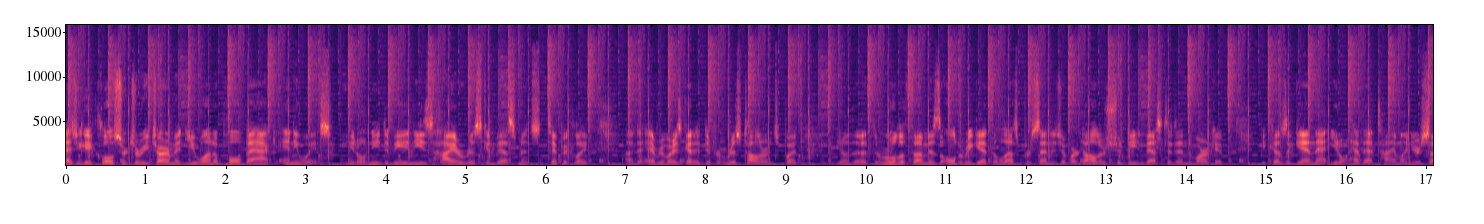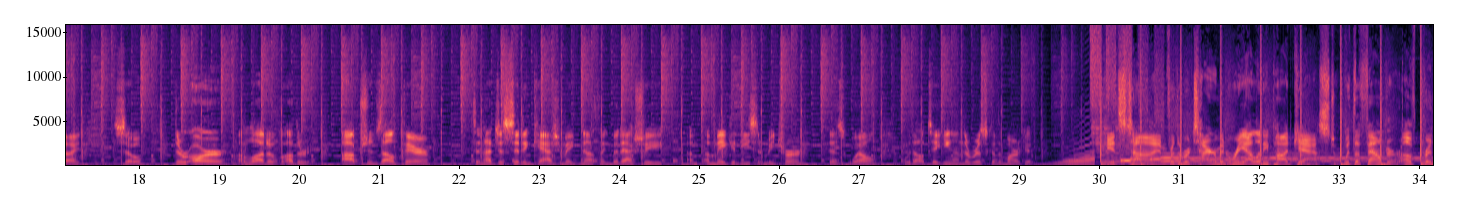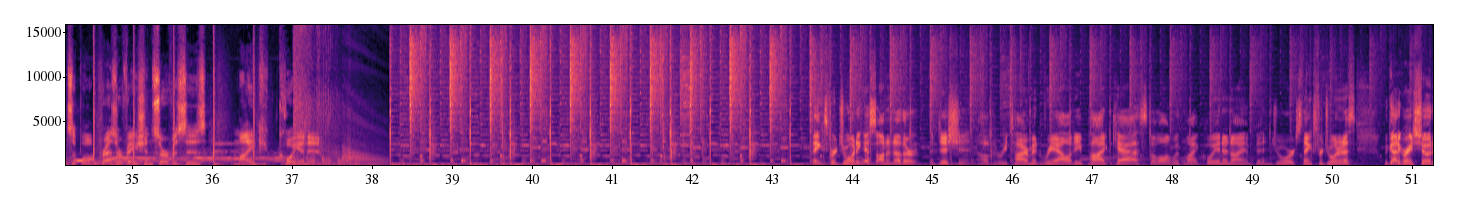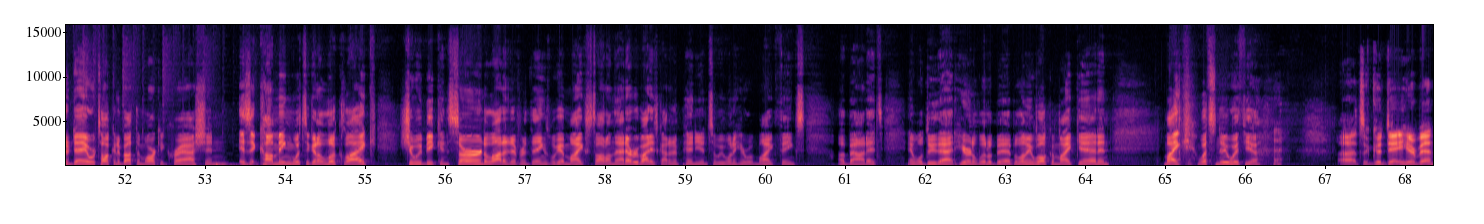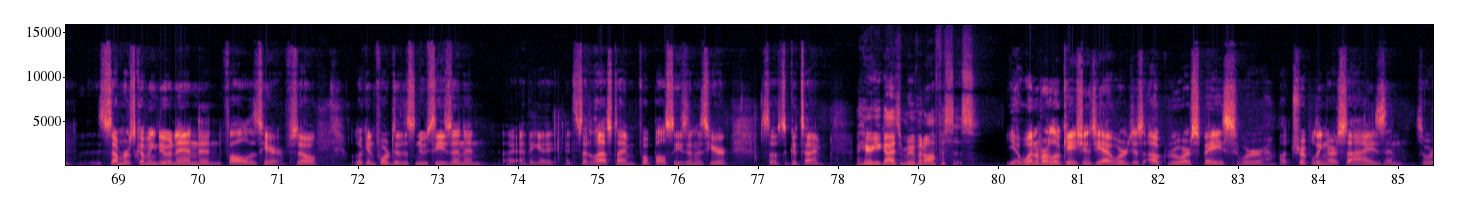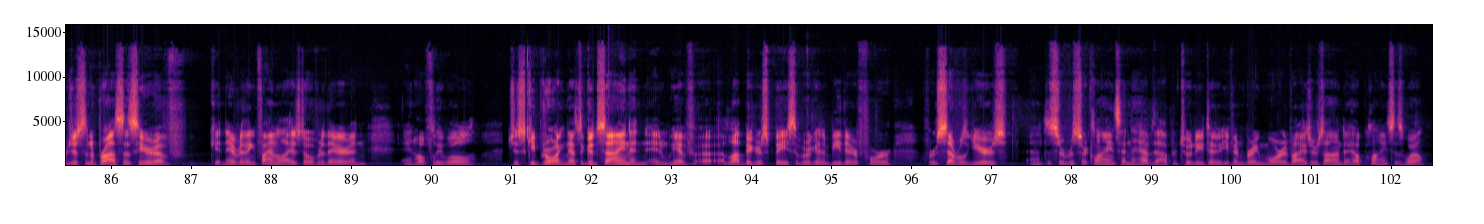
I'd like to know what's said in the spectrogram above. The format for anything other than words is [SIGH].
as you get closer to retirement, you want to pull back anyways. You don't need to be in these higher risk investments typically. Uh, everybody's got a different risk tolerance, but you know the, the rule of thumb is the older we get, the less percentage of our dollars should be invested in the market because again, that you don't have that time on your side. So there are a lot of other options out there to not just sit in cash and make nothing, but actually um, uh, make a decent return as well without taking on the risk of the market. It's time for the Retirement Reality Podcast with the founder of Principal Preservation Services, Mike Koyanen. Thanks for joining us on another edition of the Retirement Reality Podcast. Along with Mike Koyanen, I am Ben George. Thanks for joining us. We got a great show today. We're talking about the market crash and is it coming? What's it going to look like? Should we be concerned? A lot of different things. We'll get Mike's thought on that. Everybody's got an opinion, so we want to hear what Mike thinks about it, and we'll do that here in a little bit. But let me welcome Mike in. And Mike, what's new with you? [LAUGHS] Uh, it's a good day here, Ben. Summer's coming to an end and fall is here. So looking forward to this new season. And I, I think I, I, said last time, football season is here, so it's a good time. I hear you guys are moving offices. Yeah, one of our locations, yeah, we're just outgrew our space. We're about tripling our size, and so we're just in the process here of getting everything finalized over there, and and hopefully we'll just keep growing. That's a good sign, and and we have a, a lot bigger space that we're going to be there for for several years uh, to service our clients and have the opportunity to even bring more advisors on to help clients as well.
